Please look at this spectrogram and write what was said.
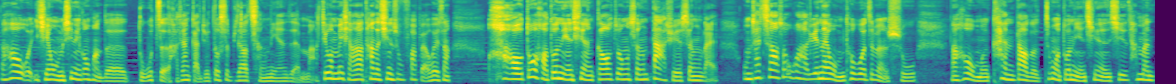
然后我以前我们心灵工坊的读者好像感觉都是比较成年人嘛，结果没想到他的新书发表会上，好多好多年轻人、高中生、大学生来，我们才知道说哇，原来我们透过这本书，然后我们看到了这么多年轻人，其实他们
